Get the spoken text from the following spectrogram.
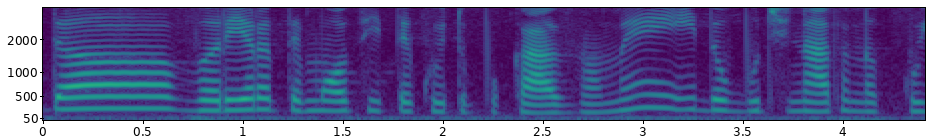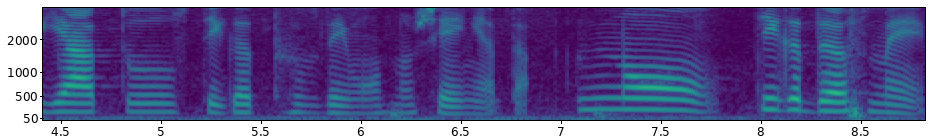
да варират емоциите, които показваме и дълбочината на която стигат взаимоотношенията. Но стига да сме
